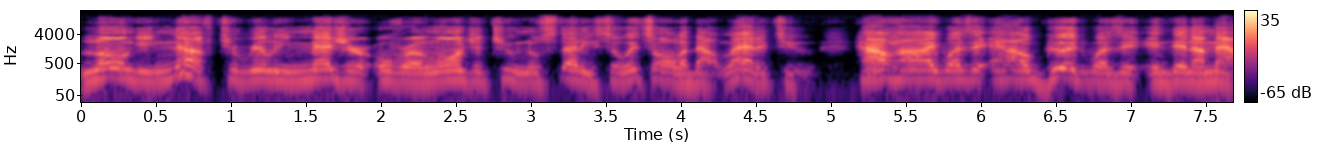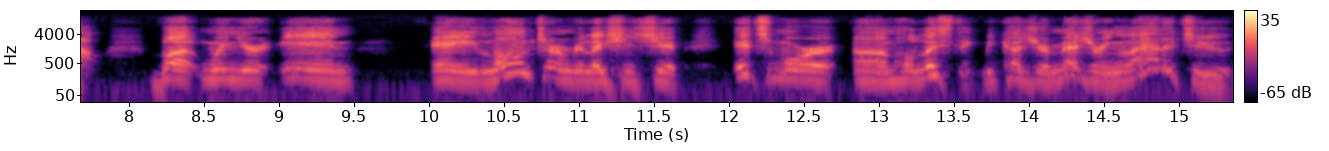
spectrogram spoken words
long enough to really measure over a longitudinal study. So it's all about latitude. How high was it? How good was it? And then I'm out. But when you're in a long-term relationship, it's more um, holistic because you're measuring latitude,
